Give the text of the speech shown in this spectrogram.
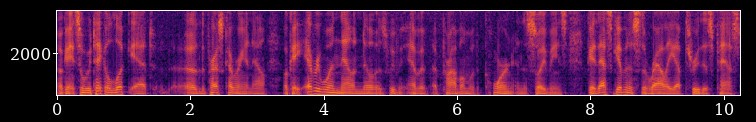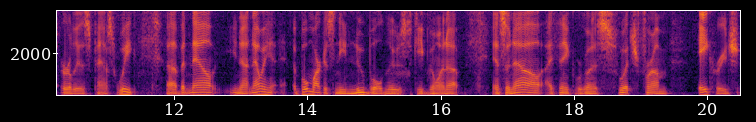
Okay, so we take a look at uh, the press covering it now. Okay, everyone now knows we have a, a, problem with the corn and the soybeans. Okay, that's given us the rally up through this past early this past week, uh, but now you know now we bull markets need new bull news to keep going up, and so now I think we're going to switch from acreage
